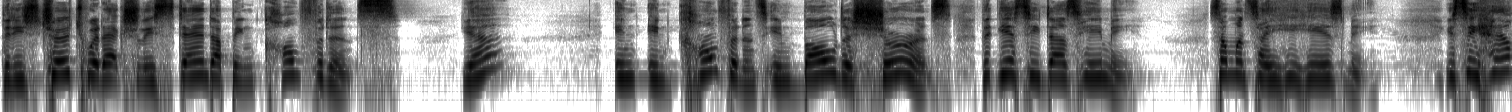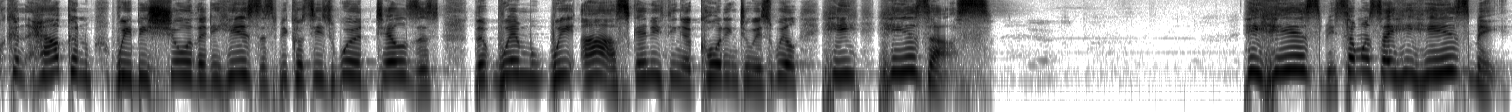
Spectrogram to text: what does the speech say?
that his church would actually stand up in confidence. Yeah? In, in confidence, in bold assurance that yes, he does hear me. Someone say, He hears me. You see, how can, how can we be sure that He hears us? Because His word tells us that when we ask anything according to His will, He hears us. He hears me. Someone say, He hears me.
